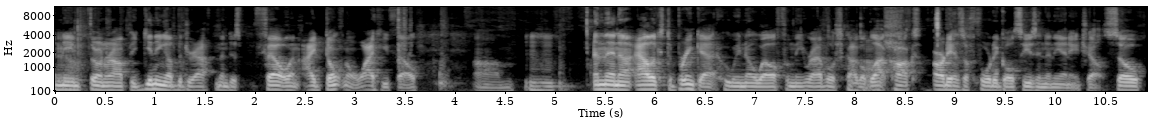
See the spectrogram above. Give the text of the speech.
a name thrown around at the beginning of the draft and then just fell, and I don't know why he fell. Um, Mm-hmm. And then uh, Alex DeBrincat, who we know well from the rival Chicago gosh. Blackhawks, already has a 40 goal season in the NHL. So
